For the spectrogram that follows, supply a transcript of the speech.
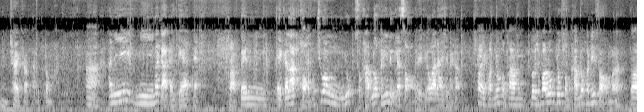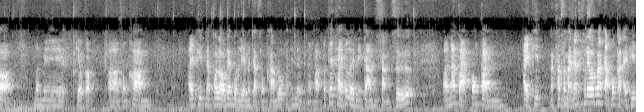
อืมใช่ครับถูกต้องครับอ่าอันนี้มีหน้ากากกันแก๊สเนี่ยครับเป็นเอกลักษณ์ของช่วงยุคสงครามโลกครั้งที่หนึ่งและสองเลยที่ก็ว่าได้ใช่ไหมครับ ใช่ครับยุคสงครามโดยเฉพาะยุคสงครามโลกครั้งที่สองนะก็มันมีเกี่ยวกับอ่าสงครามไอพิษนะเพราะเราได้บทเรียนมาจากสงครามโลกครั้งที่หนึ่งนะครับประเทศไทยก็เลยมีการสั่งซื้ออ่าหน้ากากป้องกัน ไอพิษนะครับสมัยนั้นเขาเรียกว่าหน้ากากป้องกันไอพิษ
